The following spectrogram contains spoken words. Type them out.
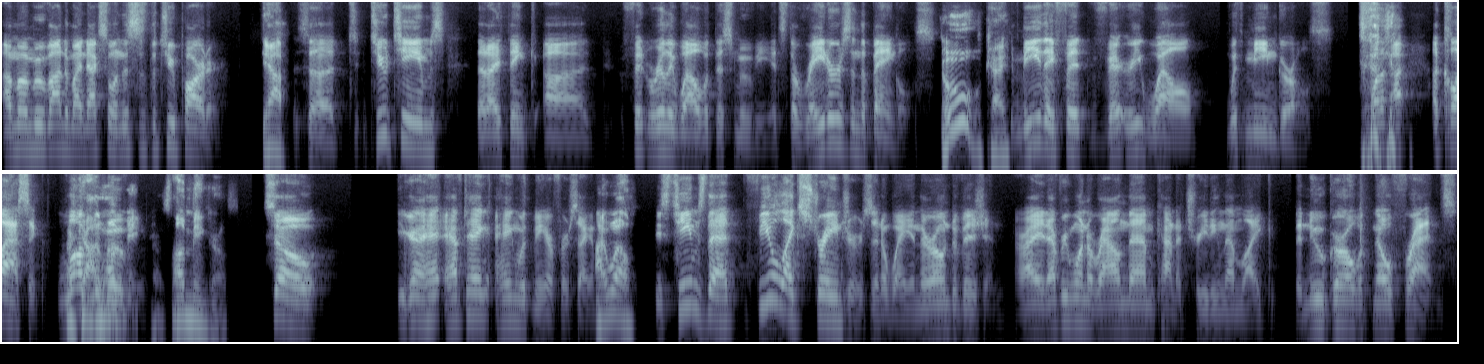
I'm gonna move on to my next one. This is the two-parter. Yeah. It's uh, t- two teams that I think uh, fit really well with this movie. It's the Raiders and the Bengals. Ooh, okay. To me, they fit very well with Mean Girls. One, a, a classic. Love Okay, I the love movie. Mean Girls. Love Mean Girls. So you're gonna ha- have to hang hang with me here for a second. I will. These teams that feel like strangers in a way in their own division. All right, everyone around them kind of treating them like the new girl with no friends,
